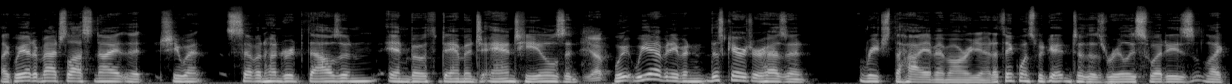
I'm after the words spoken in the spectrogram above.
like we had a match last night that she went seven hundred thousand in both damage and heals, and Yep. we we haven't even this character hasn't reached the high MMR yet. I think once we get into those really sweaties, like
